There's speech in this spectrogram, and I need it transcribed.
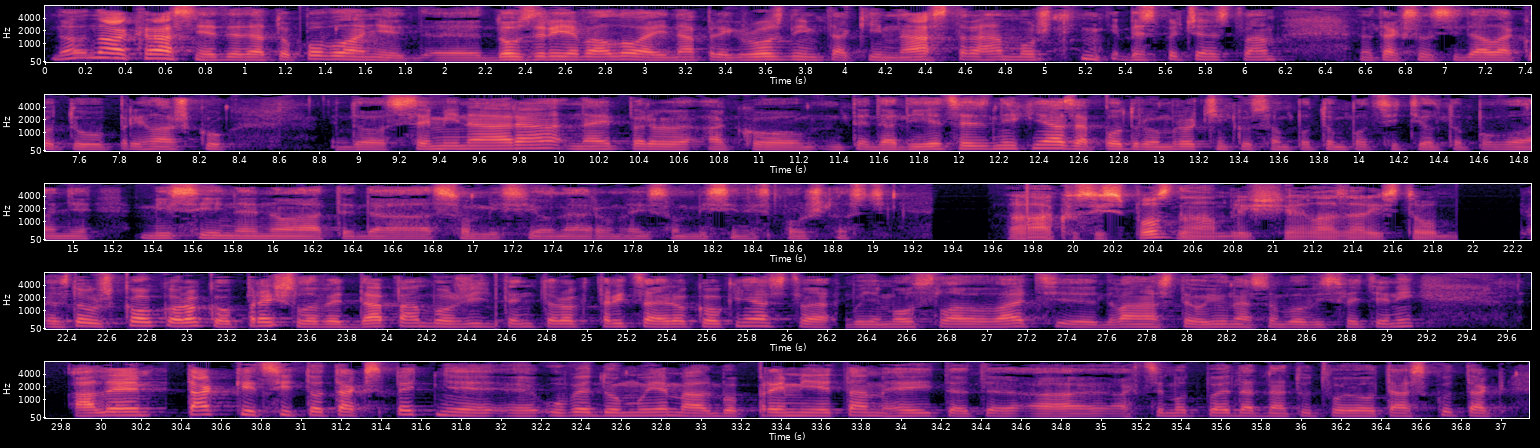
No, no a krásne teda to povolanie e, dozrievalo aj napriek rôznym takým nástrahám, možným nebezpečenstvám. No tak som si dal ako tú prihlášku do seminára, najprv ako teda diecezný kňaz a po druhom ročníku som potom pocitil to povolanie misijné, no a teda som misionárom, hej, som misijnej spoločnosti. A ako si spoznal bližšie lazaristov? To už koľko rokov prešlo, veď dá pán Boh tento rok 30 rokov kniazstva. Budem oslavovať, 12. júna som bol vysvetený. Ale tak, keď si to tak spätne e, uvedomujem alebo premietam, hej, a, a chcem odpovedať na tú tvoju otázku, tak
